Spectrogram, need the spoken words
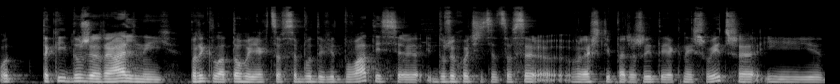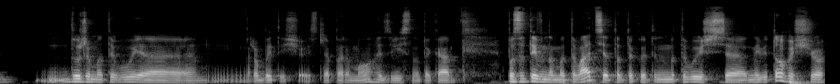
от такий дуже реальний приклад того, як це все буде відбуватися, і дуже хочеться це все врешті пережити якнайшвидше. І дуже мотивує робити щось для перемоги. Звісно, така позитивна мотивація. Тобто, коли ти не мотивуєшся не від того, що е,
